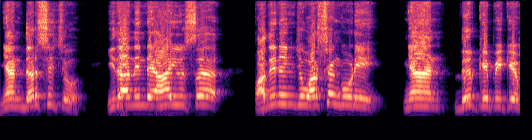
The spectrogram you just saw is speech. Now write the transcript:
ഞാൻ ദർശിച്ചു. ഇതാ നിന്റെ ആയുസ് പതിനഞ്ച് വർഷം കൂടി ഞാൻ ദീർഘിപ്പിക്കും.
